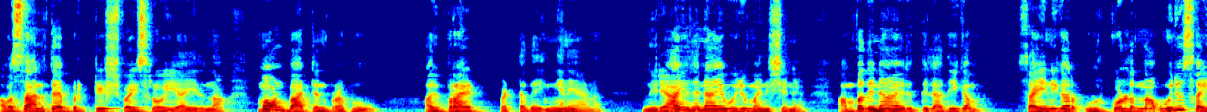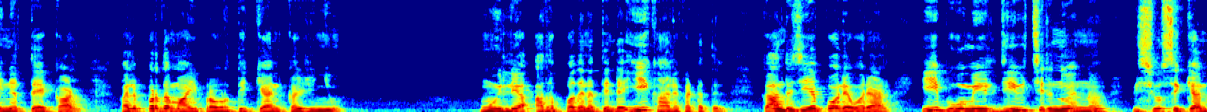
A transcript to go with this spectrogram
അവസാനത്തെ ബ്രിട്ടീഷ് വൈസ്രോയി ആയിരുന്ന മൗണ്ട് ബാറ്റൻ പ്രഭു അഭിപ്രായപ്പെട്ടത് ഇങ്ങനെയാണ്. നിരായുധനായ ഒരു മനുഷ്യന് അമ്പതിനായിരത്തിലധികം സൈനികർ ഉൾക്കൊള്ളുന്ന ഒരു സൈന്യത്തേക്കാൾ ഫലപ്രദമായി പ്രവർത്തിക്കാൻ കഴിഞ്ഞു. മൂല്യ അധപ്പതനത്തിന്റെ ഈ കാലഘട്ടത്തിൽ ഗാന്ധിജിയെപ്പോലെ ഒരാൾ ഈ ഭൂമിയിൽ ജീവിച്ചിരുന്നു എന്ന് വിശ്വസിക്കാൻ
